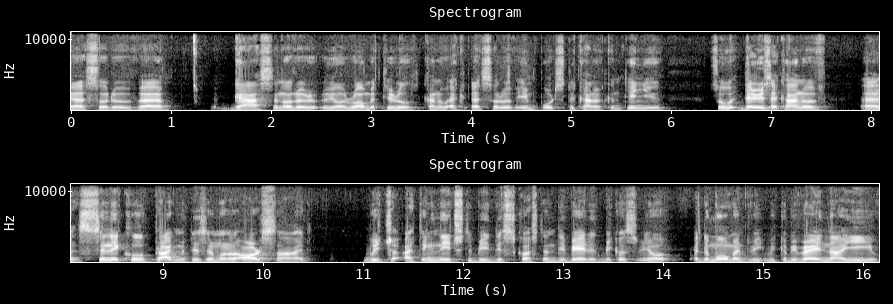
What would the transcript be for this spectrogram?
uh, sort of uh, gas and other you know, raw material kind of uh, sort of imports to kind of continue. So there is a kind of uh, cynical pragmatism on our side, which I think needs to be discussed and debated because, you know, at the moment we, we could be very naive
